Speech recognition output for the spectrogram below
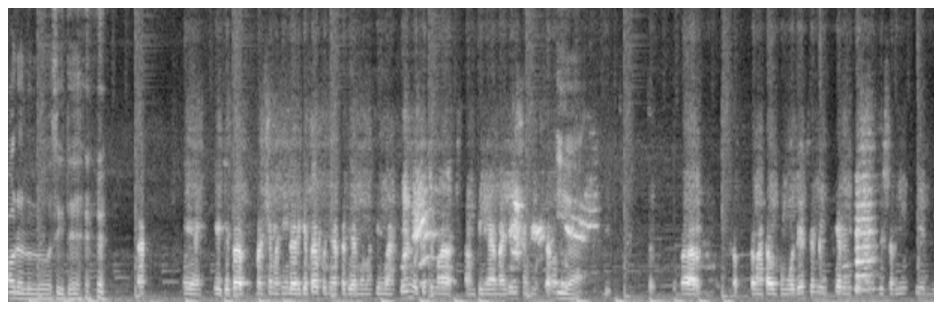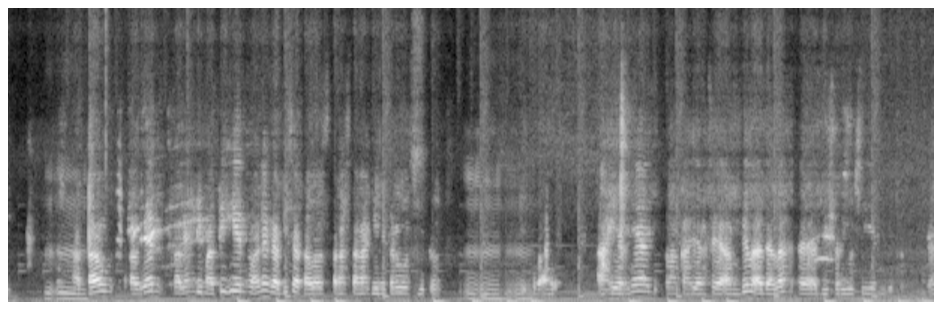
Oh udah lulus gitu Iya, ya kita masing-masing dari kita punya kerjaannya masing-masing itu cuma sampingan aja iseng-iseng. iya. Sekitar setengah tahun kemudian saya mikir ini harus diseriusin gitu. Mm-mm. atau kalian kalian dimatiin soalnya nggak bisa kalau setengah-setengah gini terus gitu. Mm-mm. Gitu. Ah- Akhirnya langkah yang saya ambil adalah eh, diseriusin gitu. Ya,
